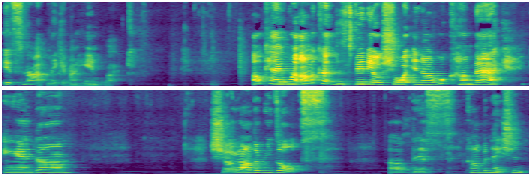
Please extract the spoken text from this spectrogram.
it's not making my hand black. Okay, well, I'm going to cut this video short and I will come back and um, show y'all the results of this combination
